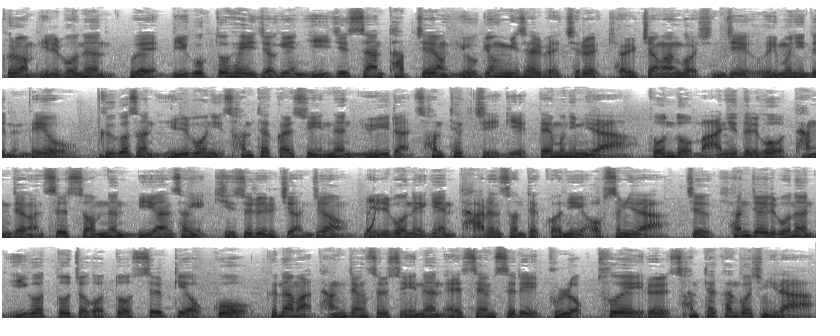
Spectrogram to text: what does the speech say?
그럼 일본은 왜 미국도 회의적인 이지스함 탑재형 요격 미사일 배치를 결정한 것인지 의문이 드는데요. 그것은 일본이 선택할 수 있는 유일한 선택지이기 때문입니다. 돈도 많이 들고 당장은 쓸 수 없는 미완성의 기술일지언정 일본에겐 다른 선택권이 없습니다. 즉 현재 일본은 이것도 저것도 쓸 게 없고 그나마 당장 쓸 수 있는 SM3 블록 2A를 선택한 것입니다.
